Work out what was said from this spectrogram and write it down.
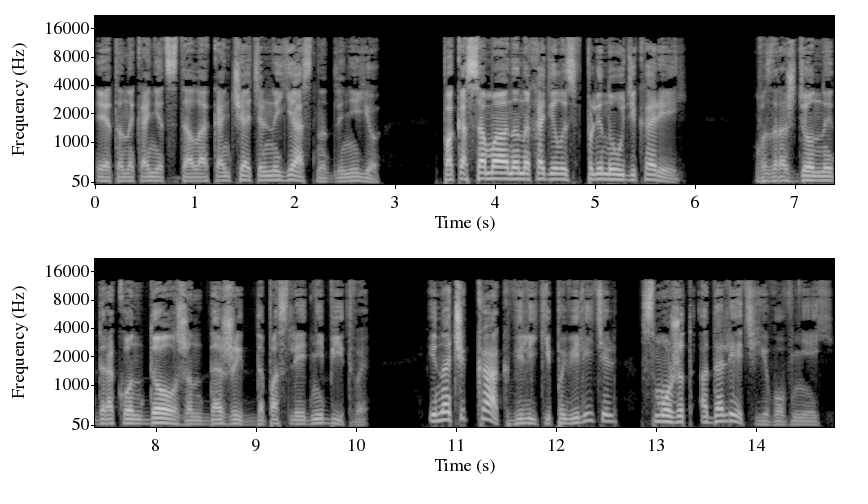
Это, наконец, стало окончательно ясно для нее, пока сама она находилась в плену у дикарей. Возрожденный дракон должен дожить до последней битвы. Иначе как великий повелитель сможет одолеть его в ней?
